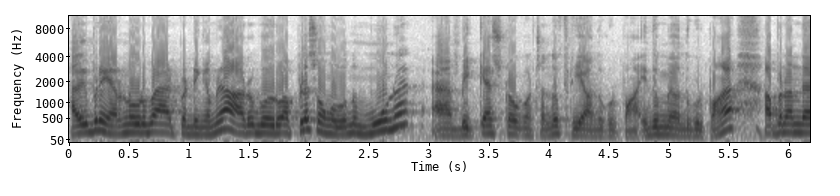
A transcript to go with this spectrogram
அதுக்கப்புறம் இரநூறுபா ஆட் பண்ணிங்க அப்படின்னா அறுபது ரூபா ப்ளஸ் உங்களுக்கு வந்து மூணு பிக் கேஷ் டோக்கன்ஸ் வந்து ஃப்ரீயாக வந்து கொடுப்பாங்க. இதுவுமே வந்து கொடுப்பாங்க. அப்புறம் அந்த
